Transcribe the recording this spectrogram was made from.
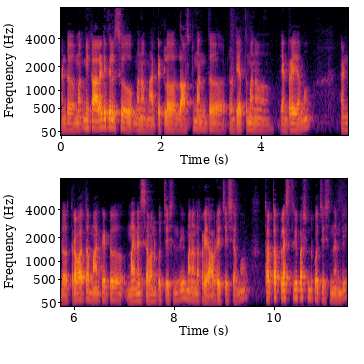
అండ్ uh, మీకు ఆల్రెడీ తెలుసు uh, మనం మార్కెట్లో లాస్ట్ మంత్ ట్వంటీ ఎయిత్ మనం ఎంటర్ అయ్యాము. అండ్ తర్వాత మార్కెట్ మైనస్ సెవెన్కి వచ్చేసింది. మనం అక్కడ యావరేజ్ చేసాము తర్వాత ప్లస్ త్రీ పర్సెంట్కి వచ్చేసిందండి.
